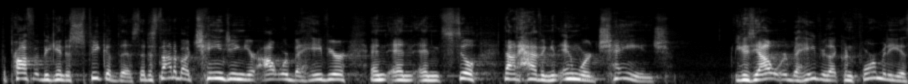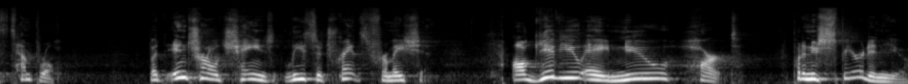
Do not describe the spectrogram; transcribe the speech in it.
the prophet began to speak of this that it's not about changing your outward behavior and, and, and still not having an inward change. Because the outward behavior, that conformity is temporal. But internal change leads to transformation. I'll give you a new heart, put a new spirit in you.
